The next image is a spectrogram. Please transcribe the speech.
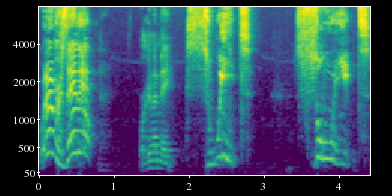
whatever's in it, we're gonna make sweet, sweet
